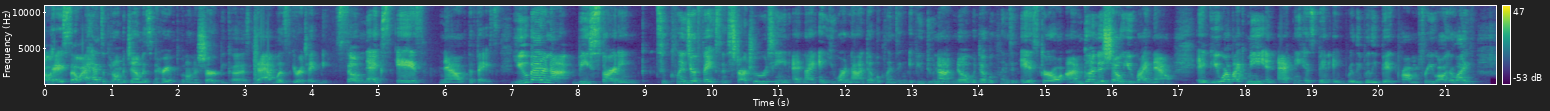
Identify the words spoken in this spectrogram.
Okay so i had to put on pajamas and hurry up to put on a shirt because that was irritating me. So next is now the face. You better not be starting to cleanse your face and start your routine at night and you are not double cleansing. If you do not know what double cleansing is girl i'm going to show you right now. If you are like me and acne has been a really really big problem for you all your life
